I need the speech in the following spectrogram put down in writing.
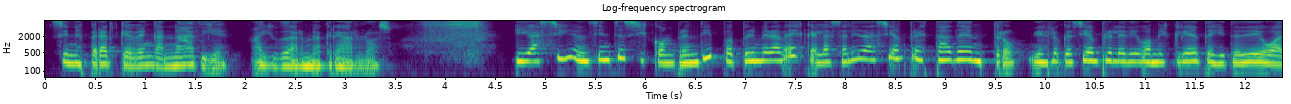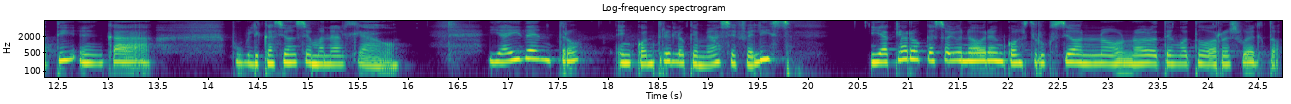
sin esperar que venga nadie a ayudarme a crearlos. Y así, en síntesis, comprendí por primera vez que la salida siempre está dentro. Y es lo que siempre le digo a mis clientes y te digo a ti en cada publicación semanal que hago. Y ahí dentro encontré lo que me hace feliz. Y aclaro que soy una obra en construcción, no, no lo tengo todo resuelto.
